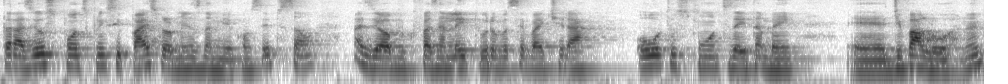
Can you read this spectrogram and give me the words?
trazer os pontos principais, pelo menos na minha concepção, mas é óbvio que fazendo a leitura você vai tirar outros pontos aí também é, de valor. Né?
